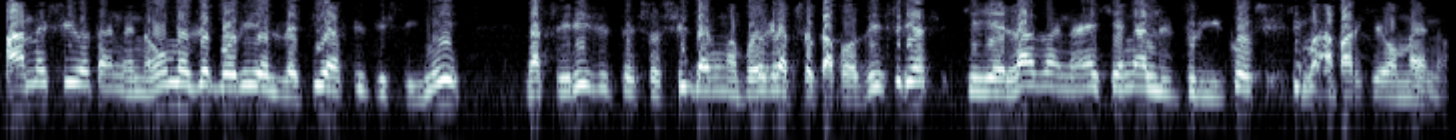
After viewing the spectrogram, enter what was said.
Άμεση όταν εννοούμε δεν μπορεί η Ελβετία αυτή τη στιγμή να στηρίζεται στο Σύνταγμα που έγραψε ο Καποδίστριας και η Ελλάδα να έχει ένα λειτουργικό σύστημα απαρχαιωμένο.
